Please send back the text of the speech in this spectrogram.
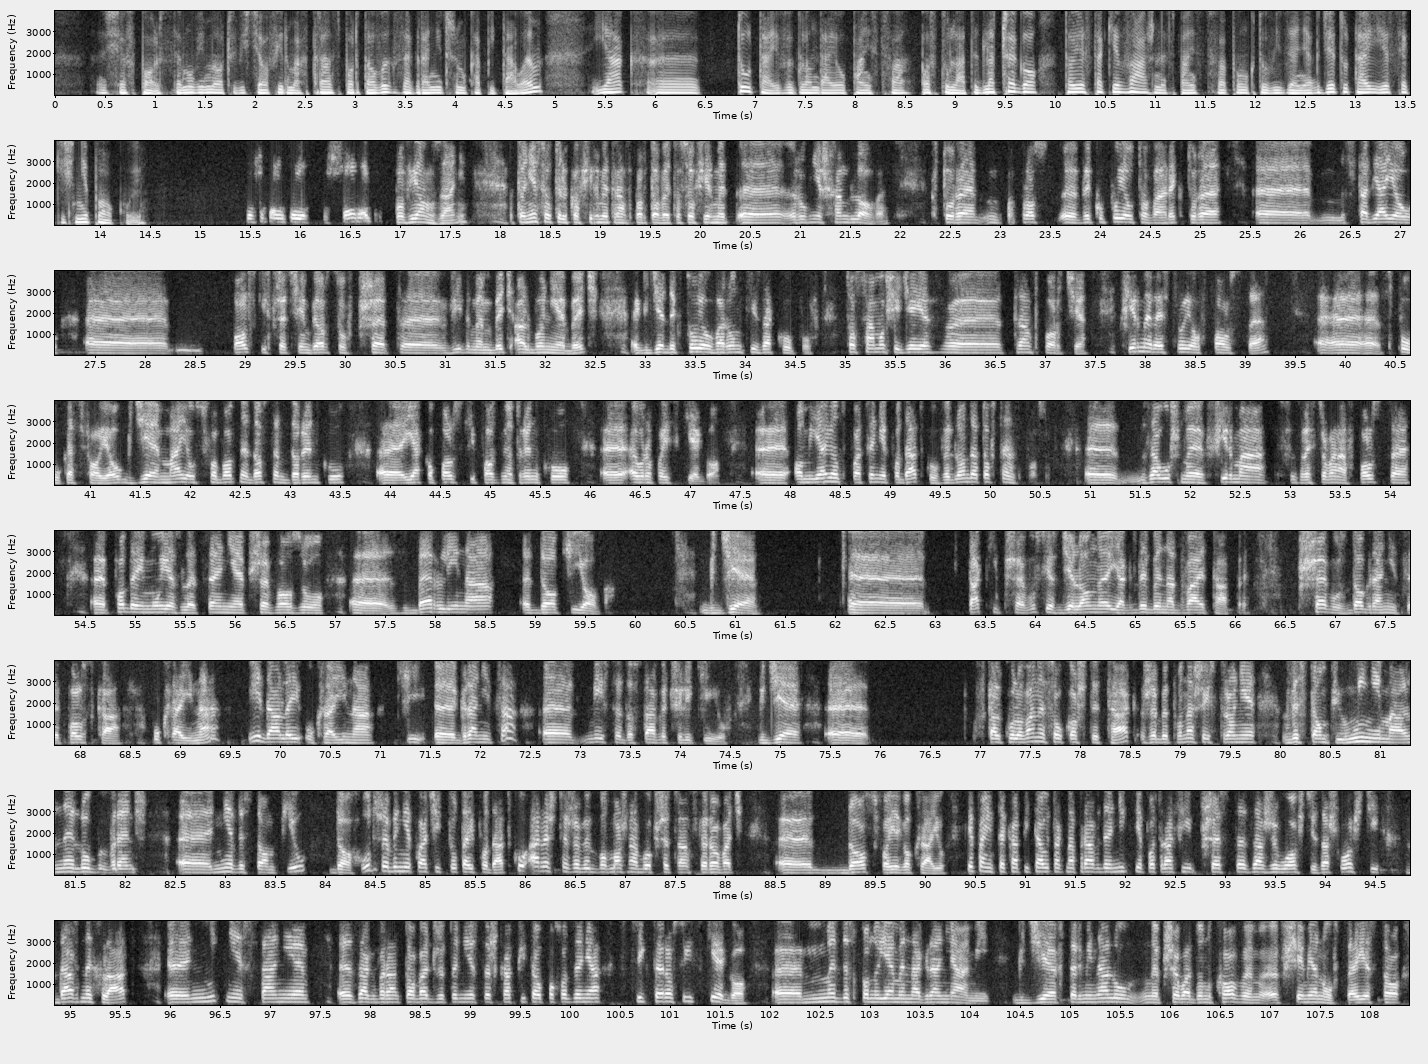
się w Polsce. Mówimy oczywiście o firmach transportowych z zagranicznym kapitałem. Jak e, tutaj wyglądają Państwa postulaty? Dlaczego to jest takie ważne z Państwa punktu widzenia? Gdzie tutaj jest jakiś niepokój? Proszę Pani, to jest szereg powiązań. To nie są tylko firmy transportowe, to są firmy e, również handlowe, które po prostu e, wykupują towary, które e, stawiają e, polskich przedsiębiorców przed e, widmem być albo nie być, gdzie dyktują warunki zakupów. To samo się dzieje w e, transporcie. Firmy rejestrują w Polsce spółkę swoją, gdzie mają swobodny dostęp do rynku e, jako polski podmiot rynku e, europejskiego. Omijając płacenie podatków, wygląda to w ten sposób. Załóżmy, firma zarejestrowana w Polsce podejmuje zlecenie przewozu z Berlina do Kijowa, gdzie taki przewóz jest dzielony jak gdyby na dwa etapy. Przewóz do granicy Polska-Ukraina i dalej Ukraina, ki, e, granica, e, miejsce dostawy, czyli Kijów, gdzie e, skalkulowane są koszty tak, żeby po naszej stronie wystąpił minimalny lub wręcz e, nie wystąpił dochód, żeby nie płacić tutaj podatku, a resztę, żeby bo można było przetransferować e, do swojego kraju. Wie pani, te kapitały tak naprawdę nikt nie potrafi przez te zażyłości, zaszłości z dawnych lat, nikt nie jest w stanie e, zagwarantować, że to nie jest też kapitał pochodzenia stricte rosyjskiego. My dysponujemy nagraniami, gdzie w terminalu przeładunkowym w Siemianówce jest to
